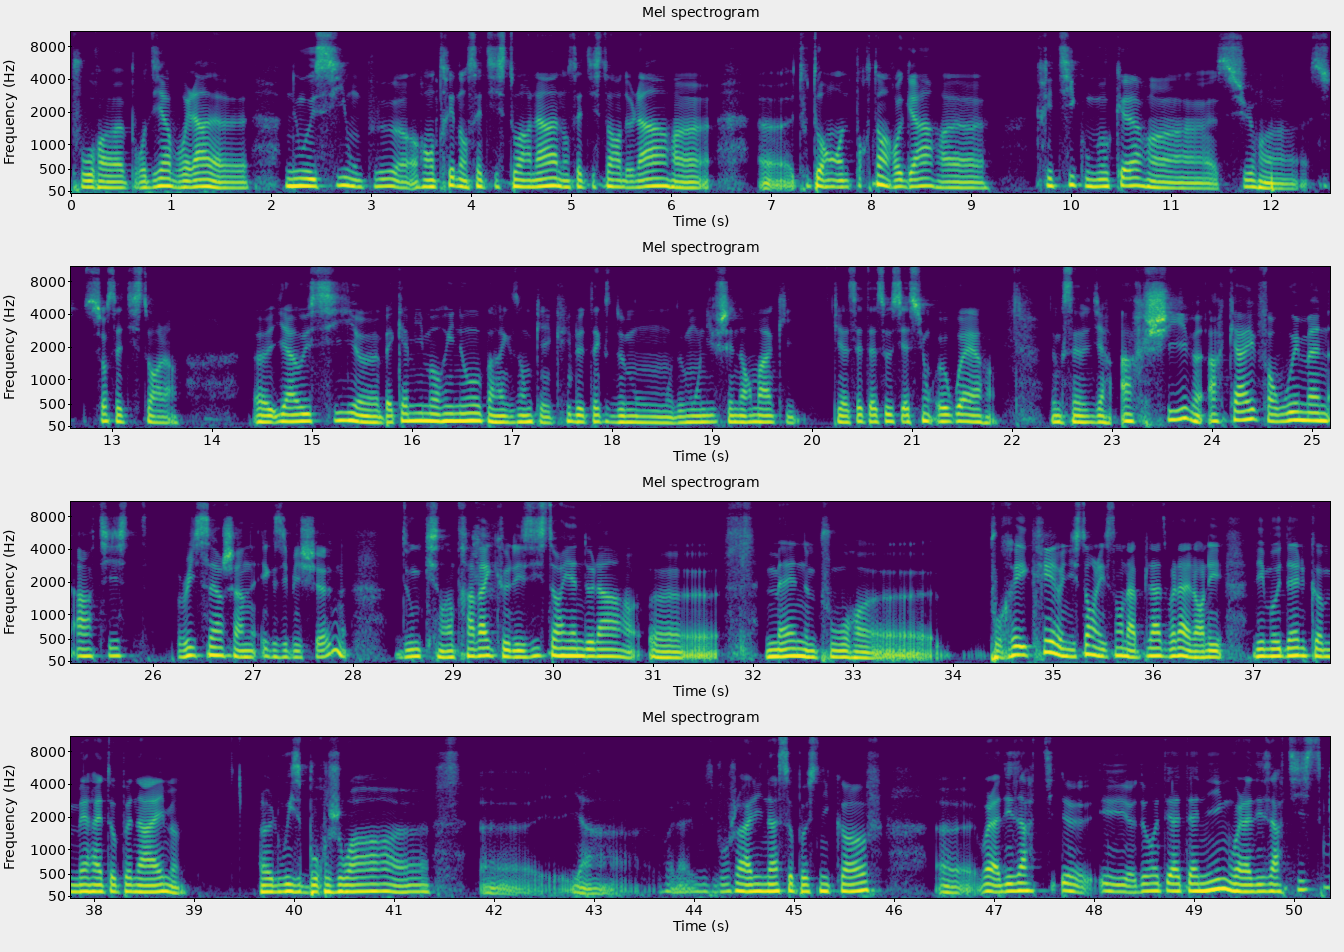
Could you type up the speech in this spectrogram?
pour, pour dire, voilà, nous aussi, on peut rentrer dans cette histoire-là, dans cette histoire de l'art, tout en portant un regard critique ou moqueur euh, sur, euh, su- sur cette histoire-là. Euh, Il y a aussi bah, Camille Morino, par exemple, qui a écrit le texte de mon, de mon livre chez Norma, qui, qui a cette association AWARE. Donc ça veut dire Archive, Archive for Women Artists Research and Exhibition. Donc c'est un travail que les historiennes de l'art mènent pour... pour réécrire une histoire en laissant la place. Voilà, alors les, les modèles comme Meret Oppenheim, Louise Bourgeois, euh, euh, il y a voilà, Louise Bourgeois, Alina Soposnikov, euh, voilà, des arti- euh, et Dorothea Tanning, voilà, des artistes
